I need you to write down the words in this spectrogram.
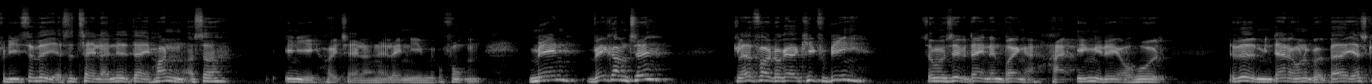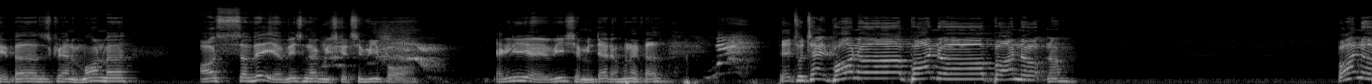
Fordi så ved jeg, så taler jeg ned der i hånden, og så ind i højtaleren eller ind i mikrofonen. Men velkommen til. Glad for, at du gad kigge forbi. Så må vi se, hvad dagen den bringer. Har jeg ingen idé overhovedet. Jeg ved, at min datter hun er gået i bad, jeg skal i bad, og så skal vi have noget morgenmad. Og så ved jeg, hvis nok, vi skal til Viborg. Jeg kan lige øh, vise jer, at min datter hun er i bad. Det er totalt porno, porno, porno. Nå. Porno!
